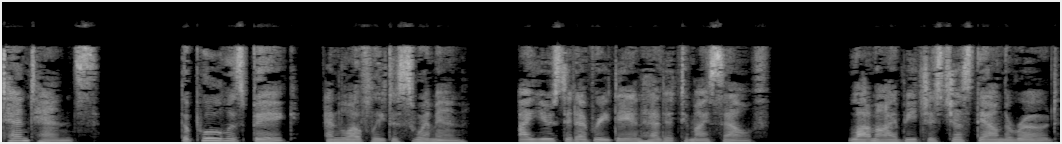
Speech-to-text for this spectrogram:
10 tens. The pool is big, and lovely to swim in. I used it every day and had it to myself. Lamai Beach is just down the road,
